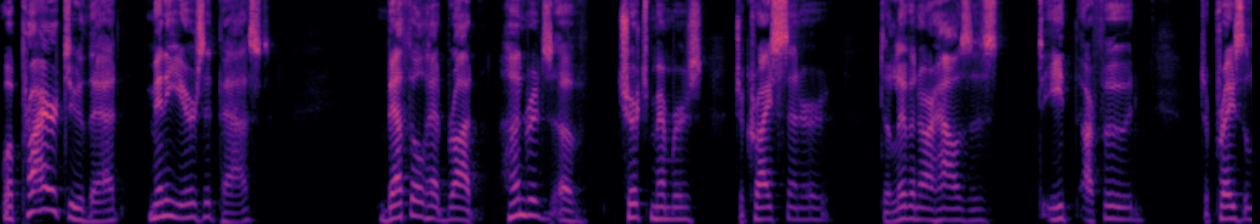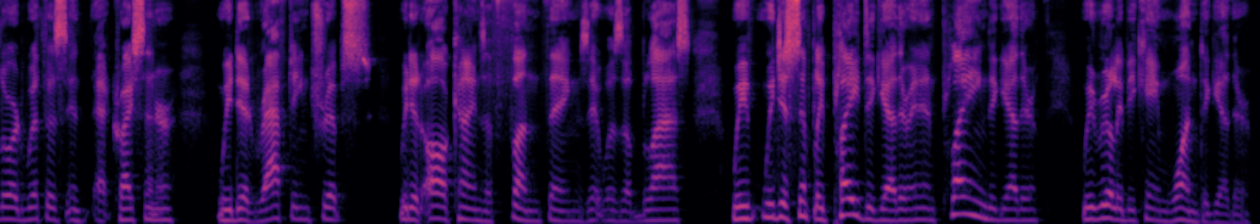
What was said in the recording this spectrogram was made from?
Well, prior to that, many years had passed. Bethel had brought hundreds of church members to Christ Center to live in our houses, to eat our food, to praise the Lord with us in, at Christ Center. We did rafting trips. We did all kinds of fun things. It was a blast. We, we just simply played together, and in playing together, we really became one together.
